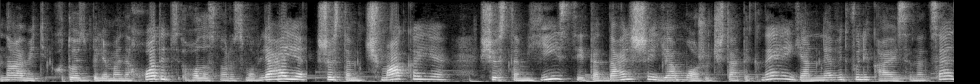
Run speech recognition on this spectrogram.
навіть хтось біля мене ходить, голосно розмовляє, щось там чмакає, щось там їсть і так далі. Я можу читати книги, я не відволікаюся на це.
